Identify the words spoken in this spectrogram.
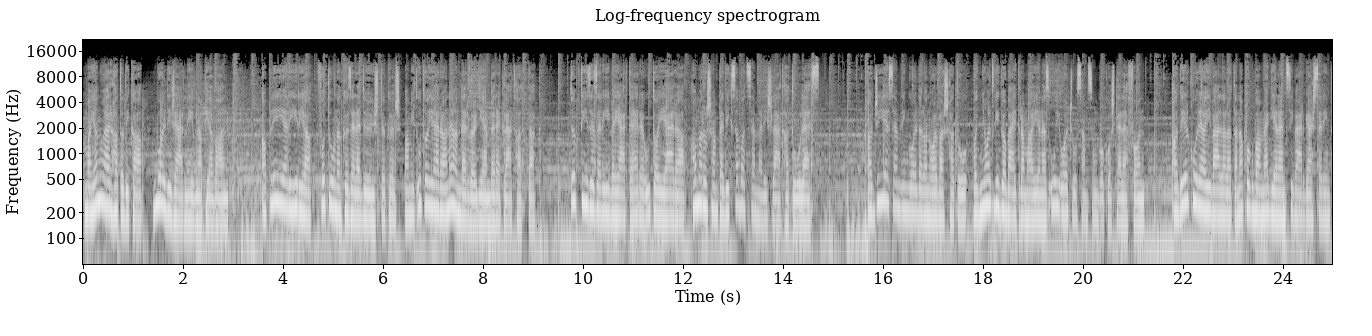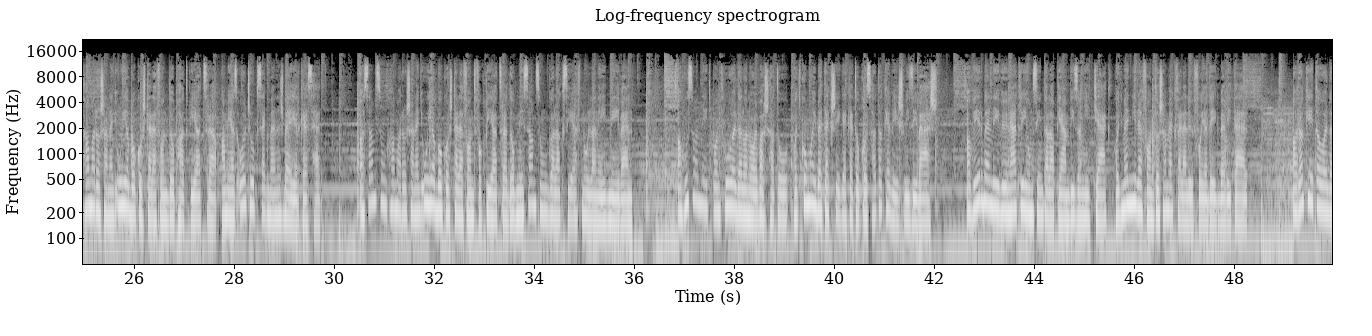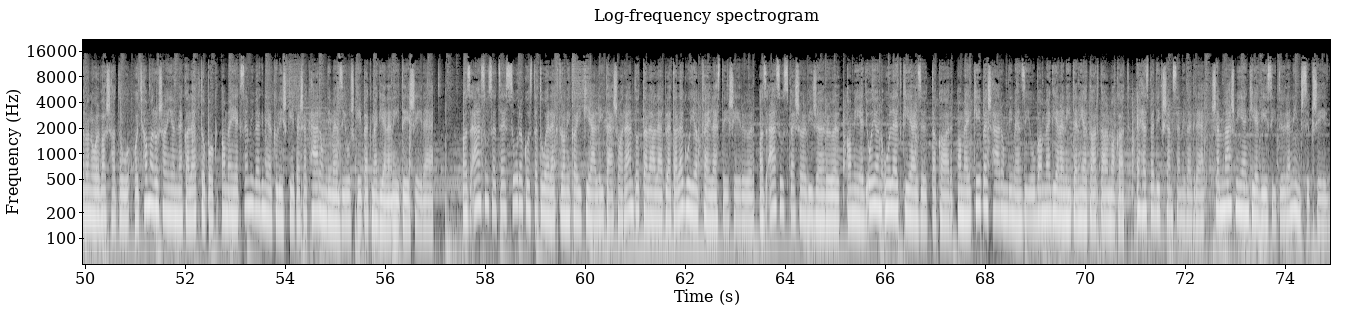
Ma január 6-a, Boldizsár névnapja van. A player írja, fotóna közeledő üstökös, amit utoljára a neandervölgyi emberek láthattak. Több tízezer éve járt erre utoljára, hamarosan pedig szabad szemmel is látható lesz. A GSM Ring oldalon olvasható, hogy 8 GB-ra maljön az új olcsó Samsung okos telefon. A dél-koreai vállalat a napokban megjelent szivárgás szerint hamarosan egy újabb okostelefont dobhat piacra, ami az olcsóbb szegmensbe érkezhet. A Samsung hamarosan egy újabb okostelefont fog piacra dobni Samsung Galaxy F04 néven. A 24.hu oldalon olvasható, hogy komoly betegségeket okozhat a kevés vízivás. A vérben lévő nátriumszint alapján bizonyítják, hogy mennyire fontos a megfelelő folyadékbevitel. A rakéta oldalon olvasható, hogy hamarosan jönnek a laptopok, amelyek szemüveg nélkül is képesek háromdimenziós képek megjelenítésére. Az Asus ACES szórakoztató elektronikai kiállításon rántotta le a leplet a legújabb fejlesztéséről, az Asus Special Visionről, ami egy olyan OLED kijelzőt takar, amely képes háromdimenzióban megjeleníteni a tartalmakat, ehhez pedig sem szemüvegre, sem másmilyen kiegészítőre nincs szükség.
